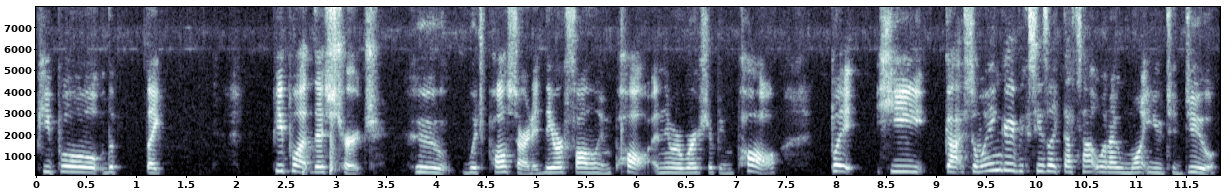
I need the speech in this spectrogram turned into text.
people the like people at this church who which Paul started, they were following Paul and they were worshiping Paul. But he got so angry because he's like that's not what I want you to do.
